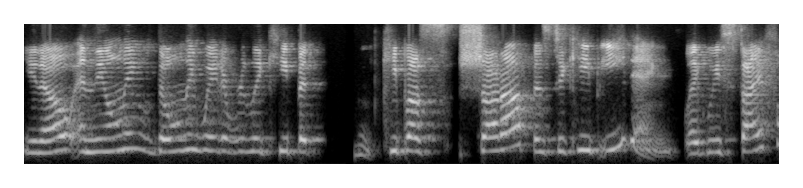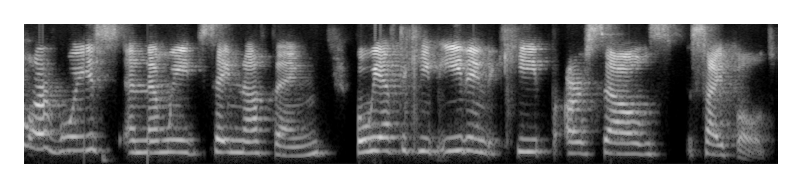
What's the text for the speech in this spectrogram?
you know, and the only the only way to really keep it keep us shut up is to keep eating. Like we stifle our voice and then we say nothing, but we have to keep eating to keep ourselves stifled.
